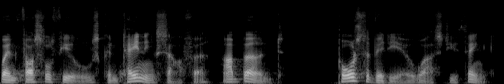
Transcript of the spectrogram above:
when fossil fuels containing sulfur are burnt? Pause the video whilst you think.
